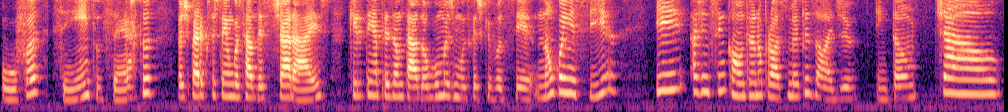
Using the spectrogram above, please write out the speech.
Ufa, sim, tudo certo. Eu espero que vocês tenham gostado desses charais, que ele tenha apresentado algumas músicas que você não conhecia e a gente se encontra no próximo episódio. Então, tchau!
